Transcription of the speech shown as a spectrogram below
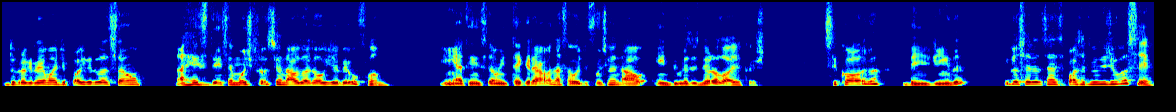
do programa de pós-graduação na residência multiprofissional do HUGV UFAM, em atenção integral na saúde funcional em doenças neurológicas. Psicóloga, bem-vinda, e gostaria dessa resposta vinda de você,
